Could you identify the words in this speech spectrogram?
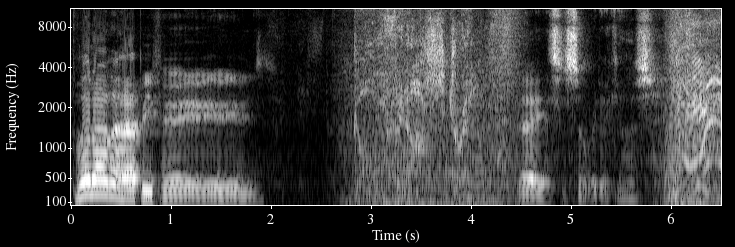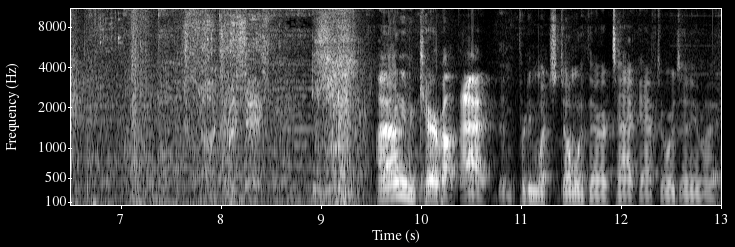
Put on a happy face. Golf in our strength. Hey, this is so ridiculous. I don't even care about that. I'm pretty much done with their attack afterwards anyway.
